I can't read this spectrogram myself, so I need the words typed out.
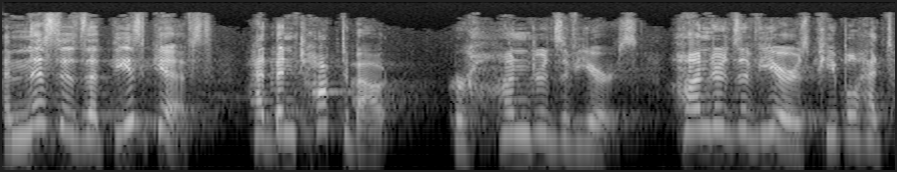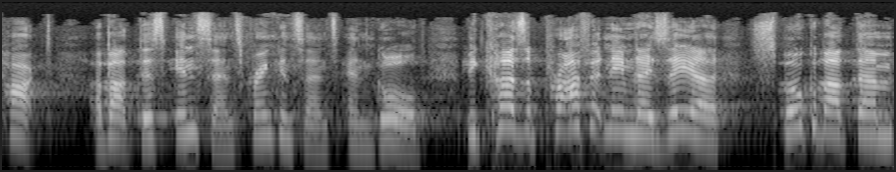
And this is that these gifts had been talked about for hundreds of years. Hundreds of years, people had talked about this incense, frankincense, and gold because a prophet named Isaiah spoke about them,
